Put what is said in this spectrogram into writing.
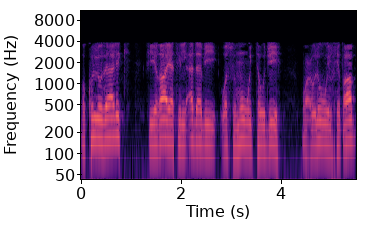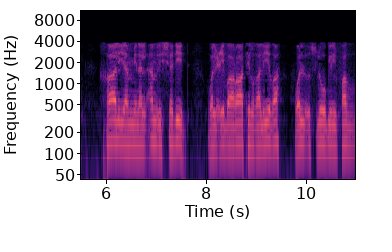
وكل ذلك في غاية الأدب وسمو التوجيه وعلو الخطاب خاليا من الأمر الشديد والعبارات الغليظة والأسلوب الفظ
